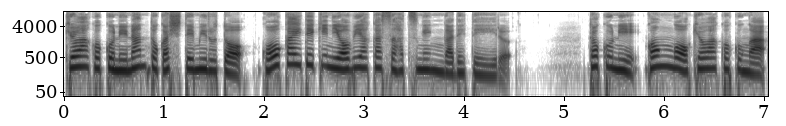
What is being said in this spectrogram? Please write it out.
共和国に何とかしてみると、公開的に脅かす発言が出ている。特に今後共和国が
